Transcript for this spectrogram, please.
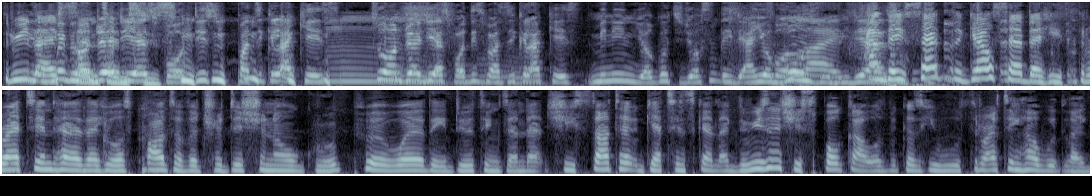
three like life maybe 100 years for this particular case 200 years for this particular case meaning you're going to just stay there and your For bones will be there And they said the girl said that he threatened her that he was part of a traditional group uh, where they do things, and that she started getting scared. Like the reason she spoke out was because he was threatening her with like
